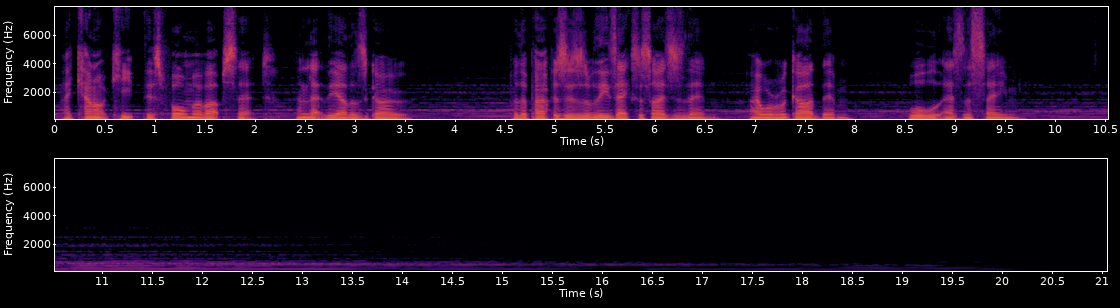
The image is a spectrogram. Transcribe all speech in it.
I cannot keep this form of upset and let the others go. For the purposes of these exercises, then, I will regard them all as the same.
